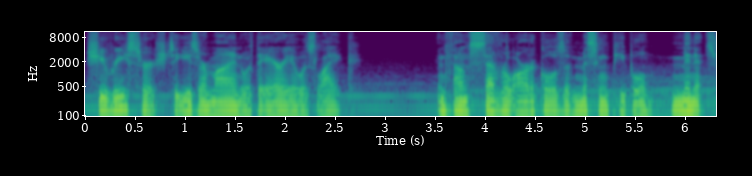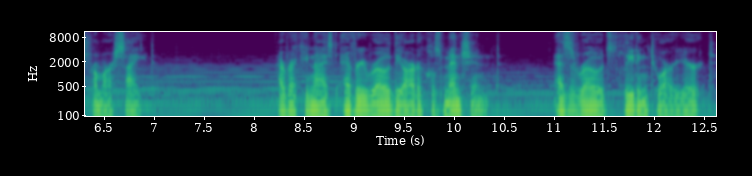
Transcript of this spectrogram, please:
she researched to ease her mind what the area was like and found several articles of missing people minutes from our site. I recognized every road the articles mentioned as the roads leading to our yurt.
